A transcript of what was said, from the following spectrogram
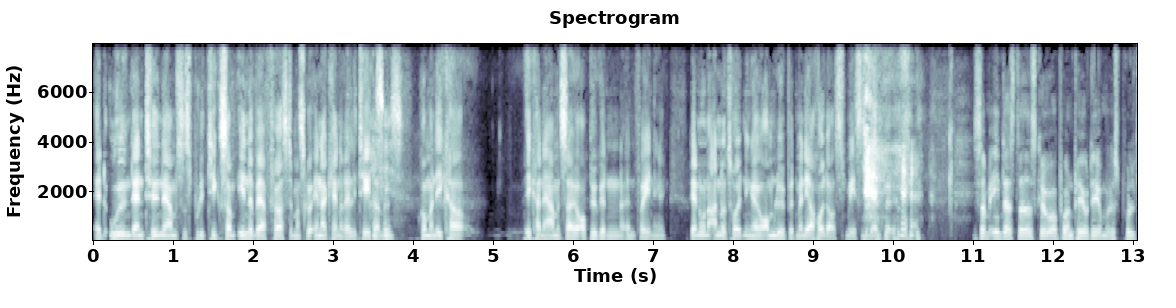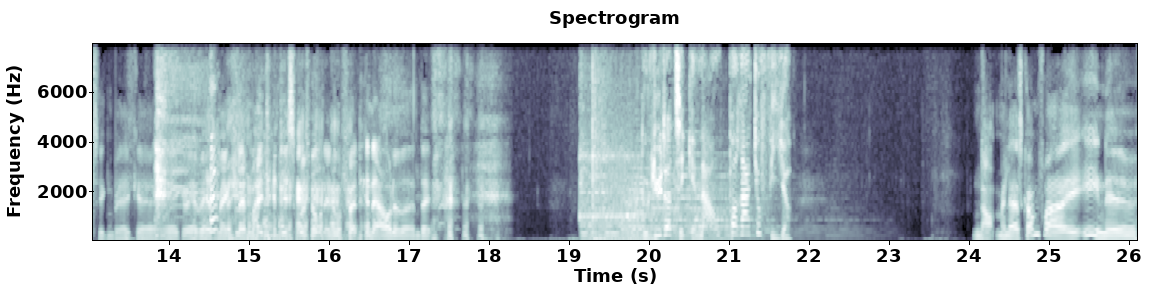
At uden den tilnærmelsespolitik, som indebærer først, at man skal anerkende realiteterne, Præcis. kunne man ikke have, ikke have nærmet sig at opbygge en, en forening. Ikke? Det er nogle andre tolkninger i omløbet, men jeg holdt også mest i den. som en, der stadig skriver på en PhD om østpolitikken, vil jeg ikke, vil jeg ikke, vil jeg ikke blande mig i den diskussion endnu, for den er afleveret en dag. Du lytter til Genau på Radio 4. Nå, men lad os komme fra øh, en øh,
